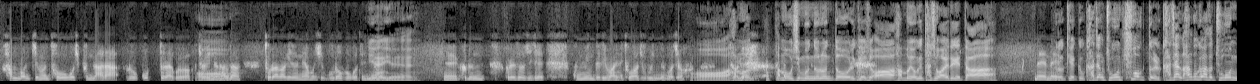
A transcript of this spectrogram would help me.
한 번쯤은 더 오고 싶은 나라로 꼽더라고요. 저희는 어. 항상 돌아가기 전에 한 번씩 물어보거든요. 예, 예. 예, 그런 그래서 이제 국민들이 많이 도와주고 있는 거죠. 어, 한 번, 한번 오신 분들은 또 이렇게, 저, 아, 한번 여기 다시 와야 되겠다. 네네. 그렇게 그 가장 좋은 추억들, 가장 한국에 와서 좋은,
